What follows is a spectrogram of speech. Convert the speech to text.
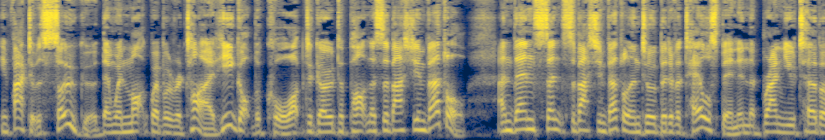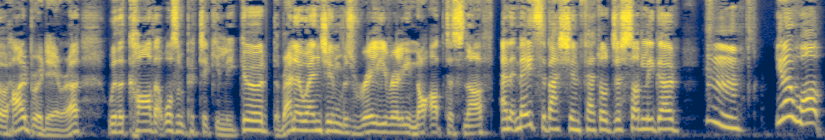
In fact, it was so good, then when Mark Webber retired, he got the call up to go to partner Sebastian Vettel, and then sent Sebastian Vettel into a bit of a tailspin in the brand new turbo hybrid era with a car that wasn't particularly good. The Renault engine was really, really not up to snuff, and it made Sebastian Vettel just suddenly go, hmm, you know what?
